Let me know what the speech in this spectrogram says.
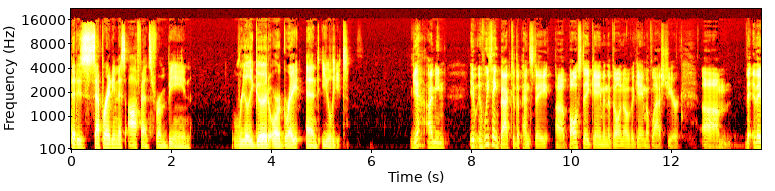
that is separating this offense from being really good or great and elite. Yeah, I mean, if, if we think back to the Penn State uh, Ball State game and the Villanova game of last year, um, they, they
